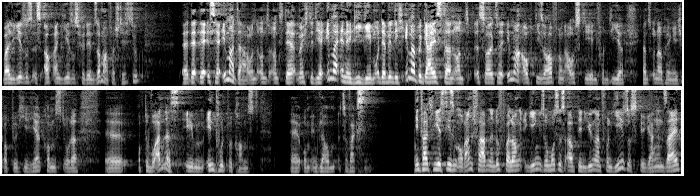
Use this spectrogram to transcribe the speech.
Weil Jesus ist auch ein Jesus für den Sommer, verstehst du? Äh, der, der ist ja immer da und, und, und der möchte dir immer Energie geben und der will dich immer begeistern und es sollte immer auch diese Hoffnung ausgehen von dir, ganz unabhängig, ob du hierher kommst oder äh, ob du woanders eben Input bekommst, äh, um im Glauben zu wachsen. Jedenfalls, wie es diesem orangefarbenen Luftballon ging, so muss es auch den Jüngern von Jesus gegangen sein.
